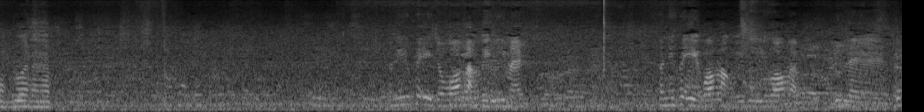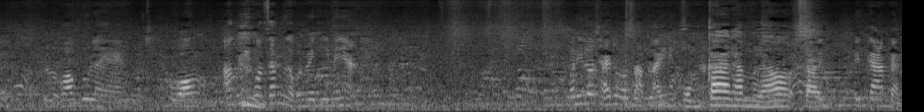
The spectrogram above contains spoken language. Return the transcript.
ผมด้วยนะครับ วันนี้พระเอกจะวอล์กหลังเวทีไหมวันนี้พระเอกวอล์กหลังเวทีวอล์กแบบดูแลวอล์กดูแลว้องเอาต้องมีคนซับเหงื่อบนเวทีไหมเนี่ย วันนี้เราใช้โทรศัพท์ไลฟ์เนี่ยผมกล้าทำอยู่แล้วแต่เป็นการแบบ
